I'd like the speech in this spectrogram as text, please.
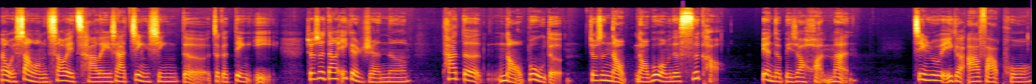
那我上网稍微查了一下静心的这个定义，就是当一个人呢，他的脑部的，就是脑脑部我们的思考。变得比较缓慢，进入一个阿法波。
